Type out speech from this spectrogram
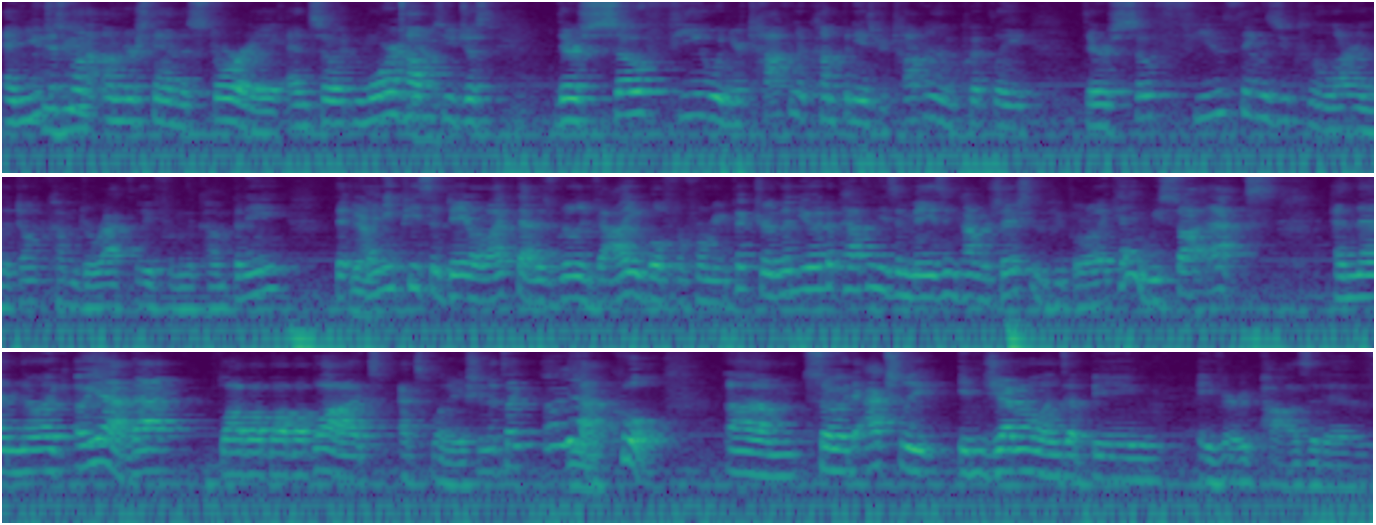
and you just Mhm. want to understand the story, and so it more helps Yeah. you just. There's so few when you're talking to companies, you're talking to them quickly. There's so few things you can learn that don't come directly from the company that Yeah. any piece of data like that is really valuable for forming a picture. And then you end up having these amazing conversations with people who are like, "Hey, we saw X," and then they're like, "Oh yeah, that blah blah blah blah blah ex- explanation." It's like, "Oh yeah, Yeah. cool." Um, so it actually, in general, ends up being a very positive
